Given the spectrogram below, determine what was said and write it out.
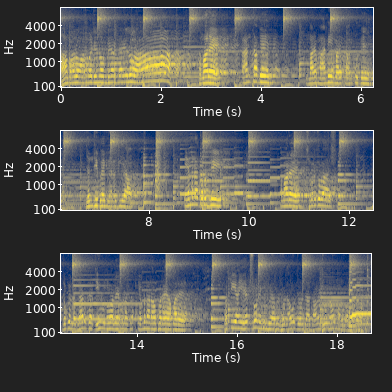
આ મારો આમડીનો મેર ડાયરો આ અમારે કાંતાબેન, મારા મામી મારા કાંતુબેન ધનજીભાઈ મેલગિયા એમના તરફથી અમારે સ્વર્ગવાસ જોકે લગાડતા જીવ ન લે એમના એમના નામ પર અમારે. પતિ અહીં એકસો ને એક રૂપિયા આપે છો. આવો જોરદાર તાળે આવો મારો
